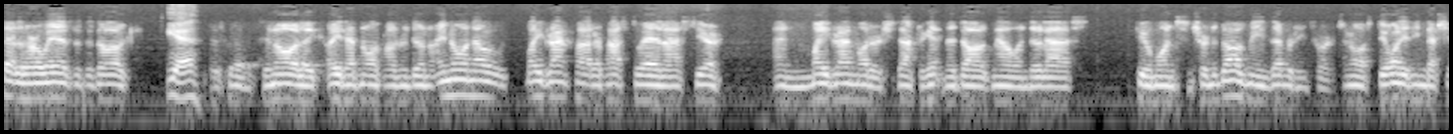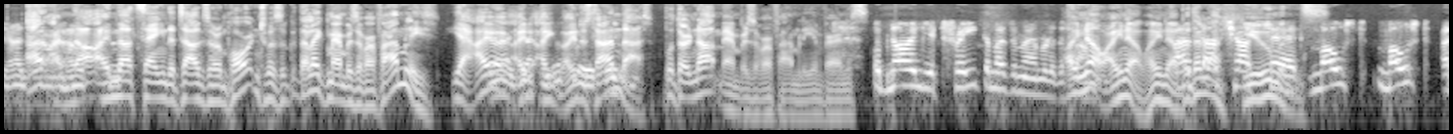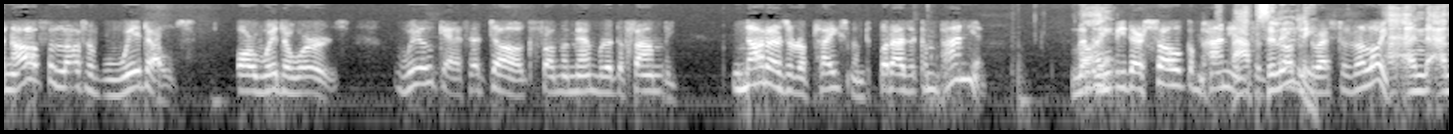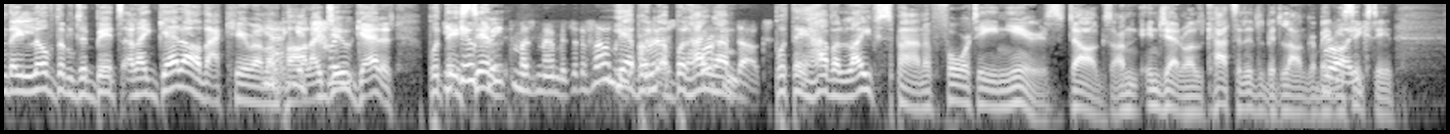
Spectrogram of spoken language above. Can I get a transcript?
settle her ways with the dog, Yeah. you know, like I'd have no problem doing it. I know now my grandfather passed away last year, and my grandmother, she's after getting a dog now in the last few months, and sure, the dog means everything to her. You know, it's the only thing that she has. I, I'm, not. I'm not saying that dogs are important to us. They're like members of our families. Yeah, I, Yeah, I, exactly. I, That's I understand that, but they're not members of our family. In fairness, But now you treat them as a member of the I family. know, I know, I know, As but they're not chap humans. Said, most, most, an awful lot of widows or widowers will get a dog from a member of the family, not as a replacement, but as a companion. No, That will I- be their sole companion Absolutely. for the rest of their life. and and they love them to bits, and I get all that, Kieran Yeah, and Paul. you I do get it, but you they do still. treat them as members of the family. Yeah, but but it's hang on. dogs. But they have a lifespan of fourteen years. Dogs, on in general, cats a little bit longer, maybe Right. sixteen.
